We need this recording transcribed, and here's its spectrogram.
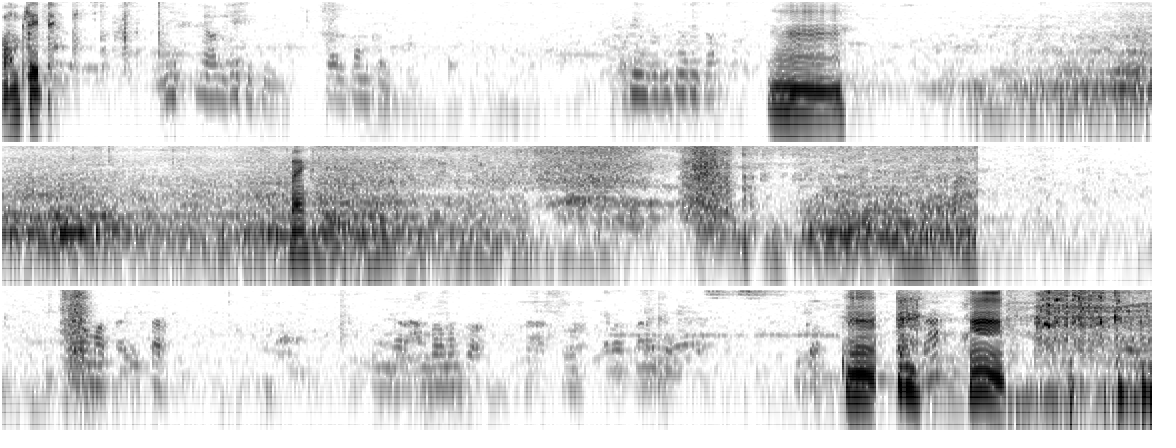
কমপ্লিট মিক্স এখন বেশি ছিল তেল কম খাই কঠিন বুদ্ধি করে তো হুম আছে হুম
